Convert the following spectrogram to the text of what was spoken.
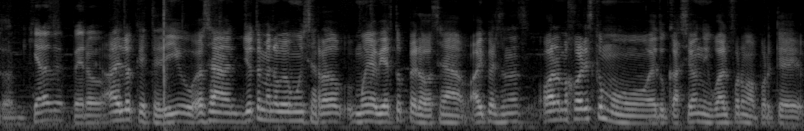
lo que quieras, güey, pero... Ah, Es lo que te digo, o sea, yo también lo veo muy cerrado, muy abierto, pero, o sea, hay personas, o a lo mejor es como educación igual forma, porque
